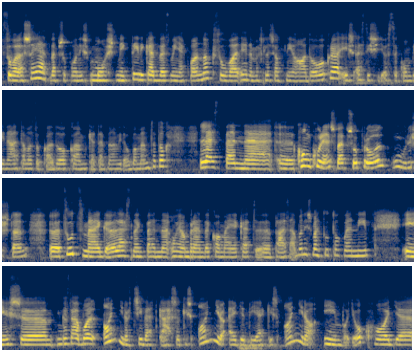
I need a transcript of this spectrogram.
szóval a saját webshopon is most még téli kedvezmények vannak, szóval érdemes lecsapni a dolgokra, és ezt is így összekombináltam azokkal a dolgokkal, amiket ebben a videóban megmutatok. Lesz benne ö, konkurens webshopról, úristen, ö, cucc, meg lesznek benne olyan brandek, amelyeket ö, plázában is meg tudtok venni, és ö, igazából annyira csivetkások, és annyira egyediek, és annyira én vagyok, hogy ö,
